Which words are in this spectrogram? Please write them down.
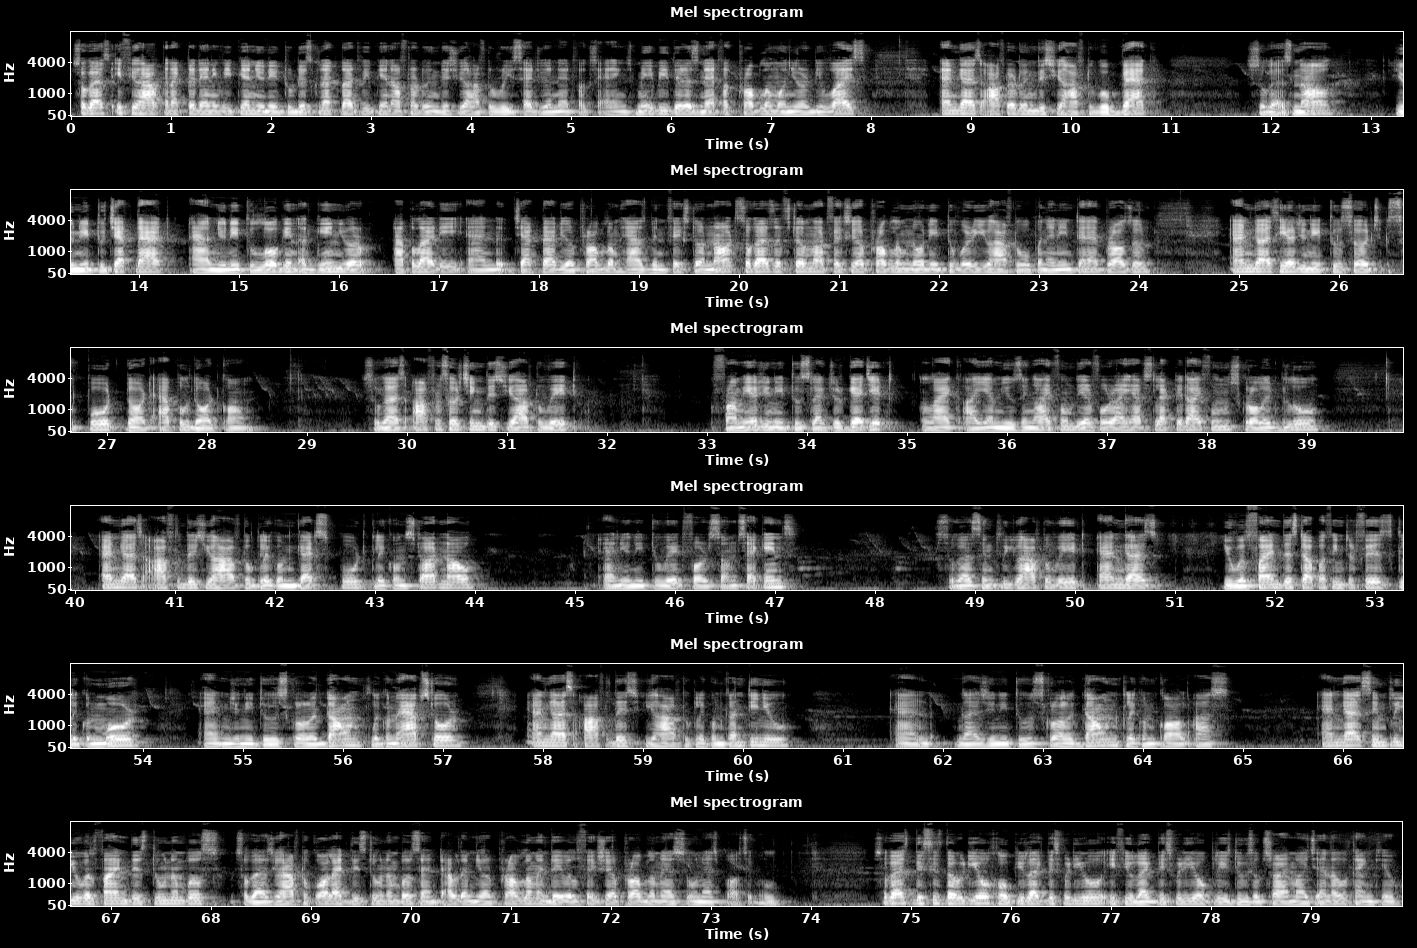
So guys, if you have connected any VPN, you need to disconnect that VPN. After doing this, you have to reset your network settings. Maybe there is network problem on your device. And guys, after doing this, you have to go back. So guys, now you need to check that and you need to log in again your apple id and check that your problem has been fixed or not. So guys if still not fixed your problem no need to worry. You have to open an internet browser. And guys here you need to search support.apple.com so guys after searching this you have to wait. From here you need to select your gadget. Like i am using iphone therefore i have selected iphone. Scroll it below. And guys after this you have to click on get support. Click on start now and you need to wait for some seconds. So guys simply you have to wait and guys you will find this type of interface. Click on more and you need to scroll it down. Click on app store. And guys after this you have to click on continue. And guys you need to scroll it down. Click on call us. And guys simply you will find these two numbers. So guys you have to call at these two numbers and tell them your problem and they will fix your problem as soon as possible so guys this is the video. Hope you like this video. If you like this video please do subscribe my channel. Thank you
